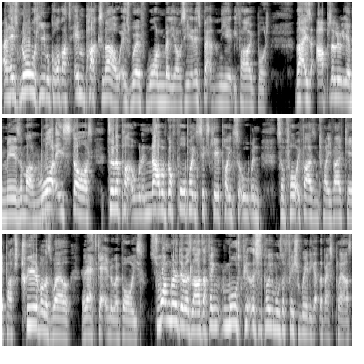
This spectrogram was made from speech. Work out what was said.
And his normal hero card that's in packs now is worth 1 million. Obviously, it is better than the 85, but that is absolutely amazing, man. What a start to the pack opening. Now we've got 4.6k points to open, some 45s and 25k packs, tradable as well. Let's get into it, boys. So what I'm going to do is, lads, I think most people, this is probably the most efficient way to get the best players.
